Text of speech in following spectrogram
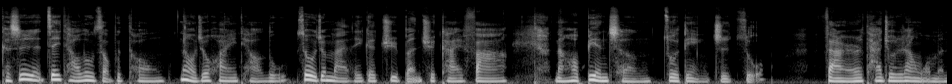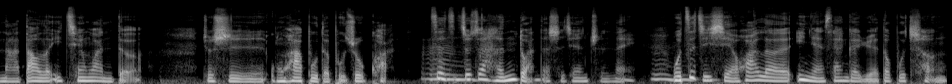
可是这条路走不通，那我就换一条路。所以我就买了一个剧本去开发，然后变成做电影制作。反而他就让我们拿到了一千万的，就是文化部的补助款。嗯、这就在很短的时间之内，嗯、我自己写花了一年三个月都不成。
